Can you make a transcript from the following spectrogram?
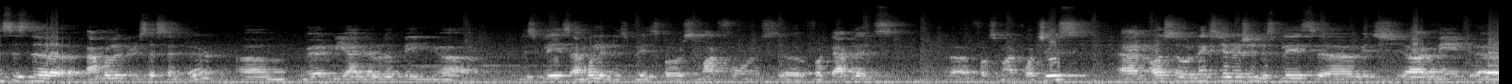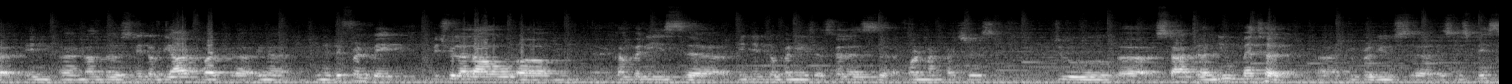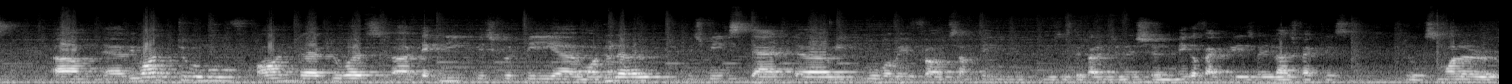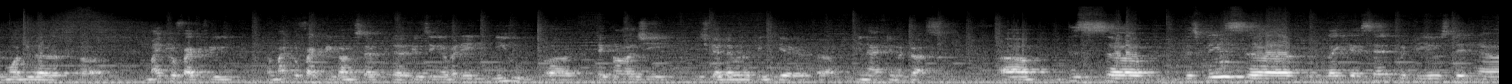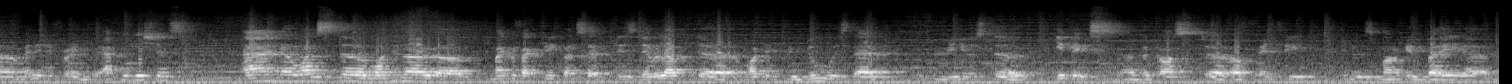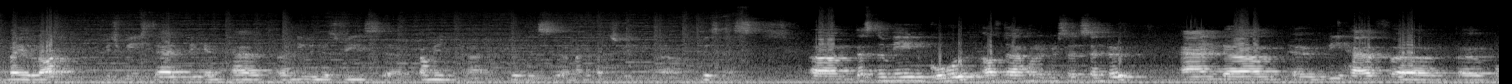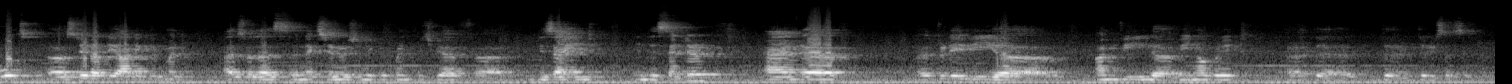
This is the AMOLED Research Center um, where we are developing uh, displays, AMOLED displays for smartphones, uh, for tablets, uh, for smartwatches and also next generation displays uh, which are made uh, in uh, not the state of the art but in, a, in a different way which will allow um, companies, Indian companies as well as foreign manufacturers to start a new method to produce this displays. Um, uh, we want to move on uh, towards a technique which could be uh, modular, which means that we move away from something which is the current generation mega factories, very large factories, to smaller modular micro factory, a micro factory concept using a very new technology which we are developing here in IIT Madras. Um, this place, uh, like I said, could be used in uh, many different applications. And uh, once the modular uh, microfactory concept is developed, uh, what it will do is that it will reduce the capex, the cost of entry into this market by by a lot, which means that we can have new industries come in to this manufacturing business. Um, that's the main goal of the AMOLED Research Center and um, uh, we have uh, uh, both state-of-the-art equipment as well as next generation equipment which we have designed in this center and today we unveil, we inaugurate the, the, the research center.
